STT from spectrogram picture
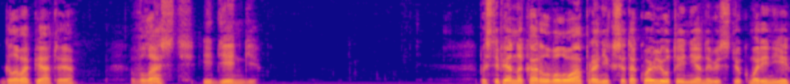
Глава пятая. Власть и деньги. Постепенно Карл Валуа проникся такой лютой ненавистью к Мариньи,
